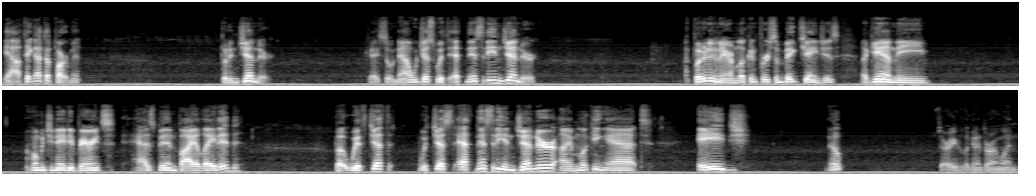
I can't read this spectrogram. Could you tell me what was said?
yeah, I'll take out department. Put in gender. Okay, so now just with ethnicity and gender, I put it in there. I'm looking for some big changes. Again, the homogeneity variance has been violated, but with just with just ethnicity and gender, I'm looking at age. Nope. Sorry, looking at the wrong one.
